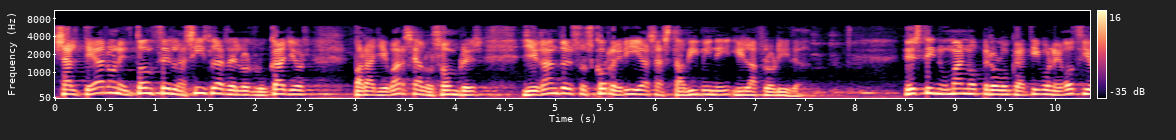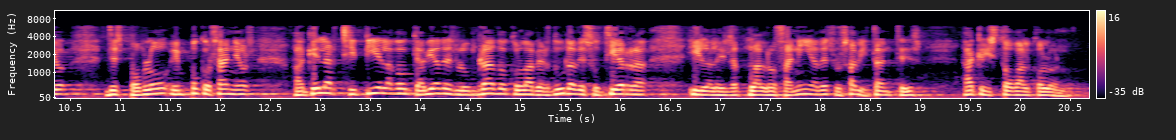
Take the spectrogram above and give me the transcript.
saltearon entonces las islas de los Lucayos para llevarse a los hombres, llegando en sus correrías hasta Bimini y la Florida. Este inhumano pero lucrativo negocio despobló en pocos años aquel archipiélago que había deslumbrado con la verdura de su tierra y la, la lozanía de sus habitantes a Cristóbal Colón.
